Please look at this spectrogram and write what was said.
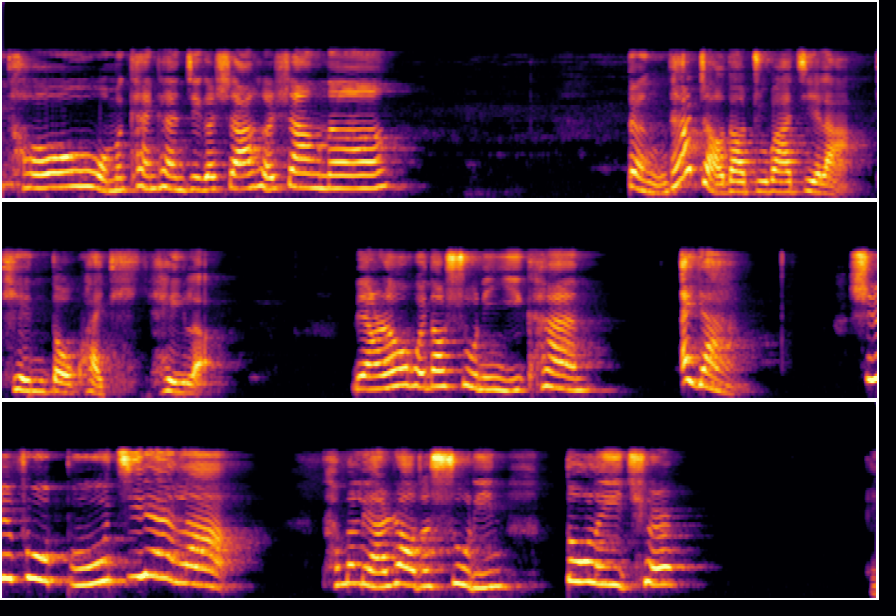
头我们看看这个沙和尚呢，等他找到猪八戒了，天都快黑了。两人回到树林一看，哎呀，师傅不见了！他们俩绕着树林兜了一圈儿，哎，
